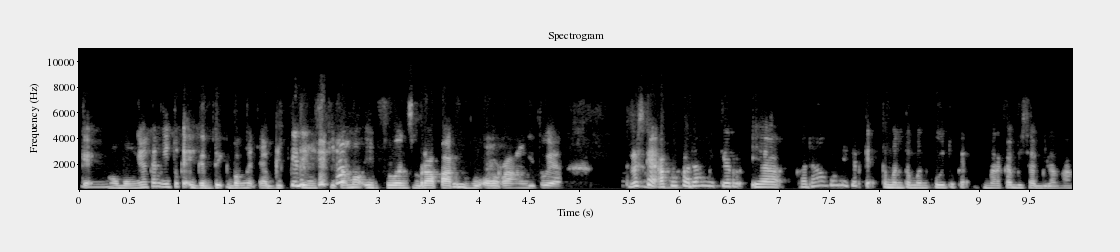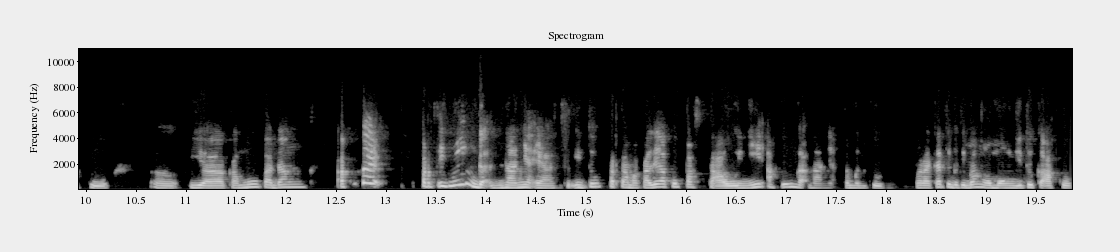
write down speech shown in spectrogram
kayak Hmm. ngomongnya kan itu kayak gede banget ya big things. Kita mau influence berapa ribu orang gitu ya. Terus kayak aku kadang mikir ya kadang aku mikir kayak teman-temanku itu kayak mereka bisa bilang aku eh ya kamu kadang aku kayak ini nggak nanya ya. Itu pertama kali aku pas tahu ini aku nggak nanya temenku. Mereka tiba-tiba ngomong gitu ke aku.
